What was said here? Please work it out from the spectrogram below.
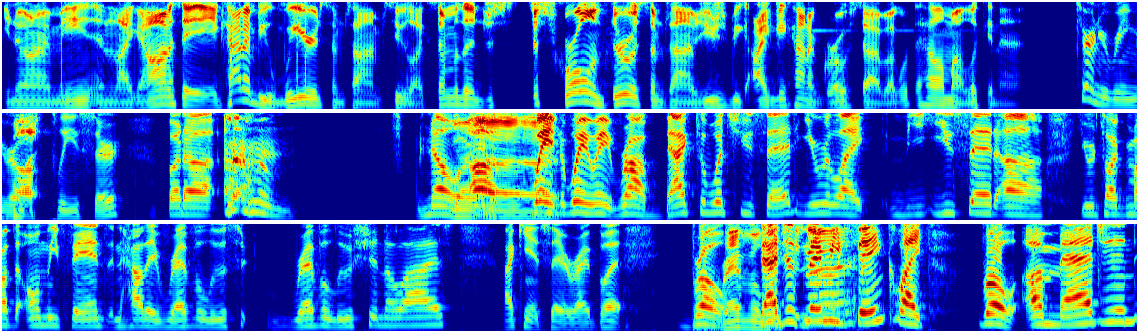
You know what I mean? And like honestly, it kind of be weird sometimes too. Like some of the just just scrolling through it sometimes, you just be I get kind of grossed out. Like what the hell am I looking at? Turn your ringer But- off, please, sir. But uh, no. But, uh, uh, wait, wait, wait, Rob. Back to what you said. You were like, you said uh, you were talking about the OnlyFans and how they revolution revolutionized. I can't say it right, but bro, that just made me think. Like, bro, imagine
